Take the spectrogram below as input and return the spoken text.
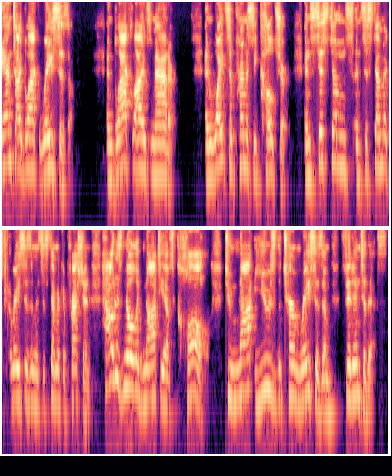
anti-Black racism and Black Lives Matter and white supremacy culture and systems and systemic racism and systemic oppression. How does Noel Ignatiev's call to not use the term racism fit into this?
